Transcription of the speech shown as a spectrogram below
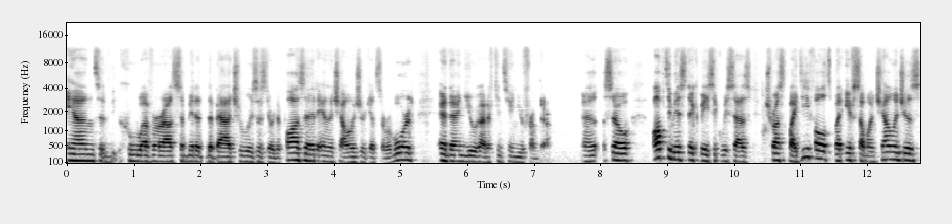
and whoever uh, submitted the batch loses their deposit and the challenger gets a reward and then you kind of continue from there. And so optimistic basically says trust by default but if someone challenges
